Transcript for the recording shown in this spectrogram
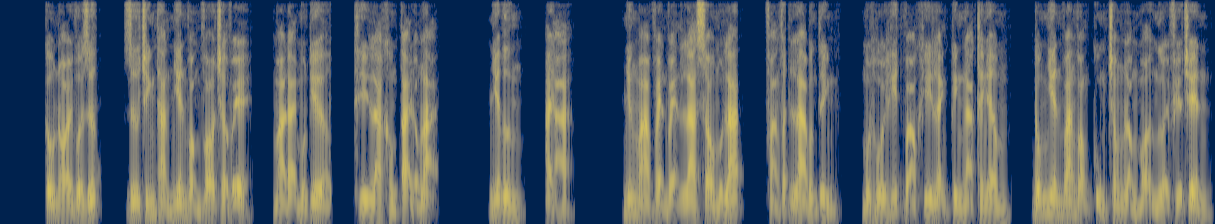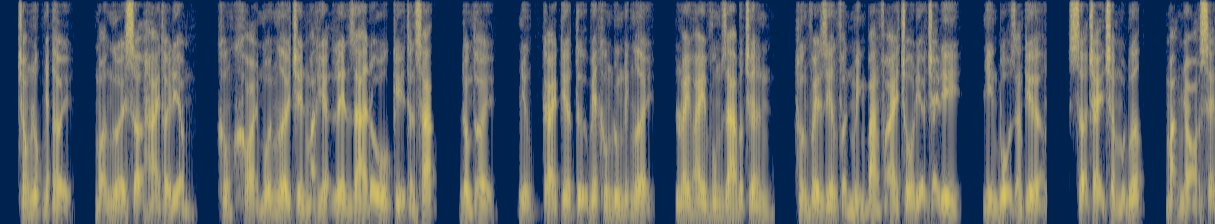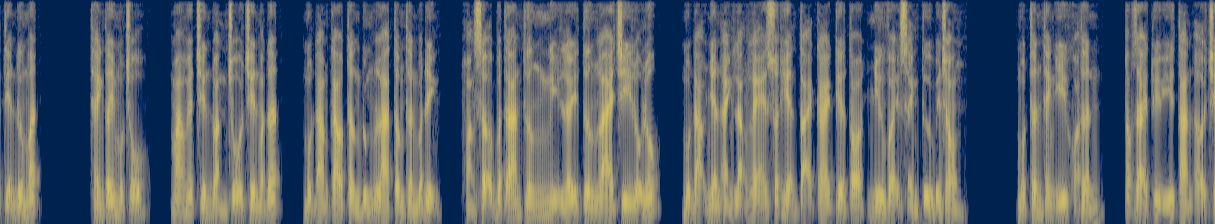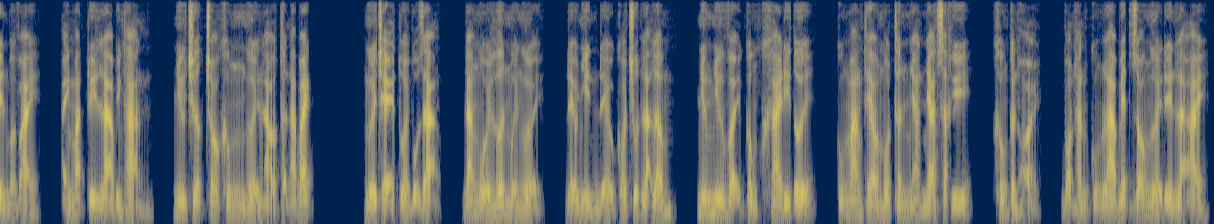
Câu nói vừa dứt, dư chính thản nhiên vòng vo trở về, mà đại môn kia thì là không tại đóng lại. Nhiếp ưng, ai hả? Nhưng mà vẹn vẹn là sau một lát phản phất là bừng tỉnh, một hồi hít vào khí lạnh kinh ngạc thanh âm đông nhiên vang vọng cùng trong lòng mọi người phía trên, trong lúc nhất thời, mọi người sợ hai thời điểm, không khỏi mỗi người trên mặt hiện lên ra đấu kỵ thần sắc, đồng thời, những cái kia tự biết không đúng đích người, loay hoay vung ra bước chân, hướng về riêng phần mình bang phái chỗ địa chạy đi, nhìn bộ dáng kia, sợ chạy chậm một bước, mạng nhỏ sẽ tiến đưa mất. Thành tây một chỗ, ma huyết chiến đoàn chỗ trên mặt đất, một đám cao tầng đúng là tâm thần bất định, hoảng sợ bất an thương nghị lấy tương lai chi lộ lúc, một đạo nhân ảnh lặng lẽ xuất hiện tại cái kia to như vậy sành từ bên trong. Một thân thanh y khỏa thân, tóc dài tùy ý tán ở trên bờ vai, ánh mắt tuy là bình thản, như trước cho không người nào tận áp bách người trẻ tuổi bộ dạng, đang ngồi hơn mười người, đều nhìn đều có chút lạ lẫm, nhưng như vậy công khai đi tới, cũng mang theo một thân nhàn nhạt sắc khí, không cần hỏi, bọn hắn cũng là biết rõ người đến là ai.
